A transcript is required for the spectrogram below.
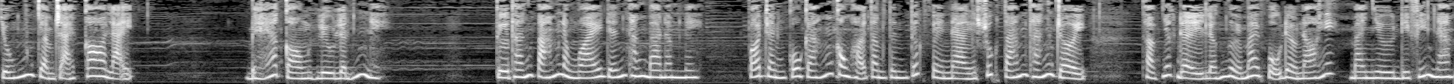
chúng chậm rãi co lại. Bé con liều lĩnh này. Từ tháng 8 năm ngoái đến tháng 3 năm nay, Phó Tranh cố gắng không hỏi tâm tin tức về nàng suốt 8 tháng trời. Thật nhất đệ lẫn người Mai Phủ đều nói Mai Như đi phía Nam.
